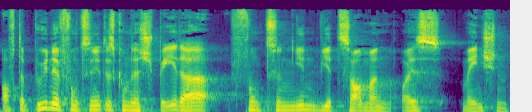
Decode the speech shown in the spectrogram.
auf der Bühne funktioniert, das kommt erst später, funktionieren wir zusammen als Menschen.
